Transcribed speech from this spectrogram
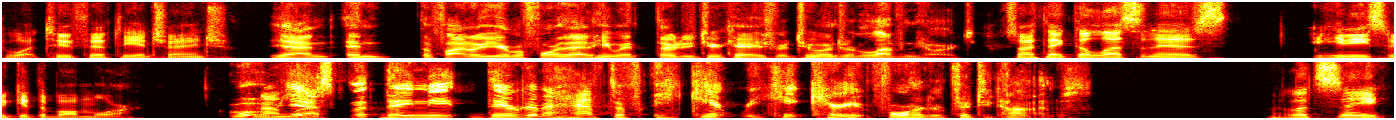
what 250 and change. Yeah, and, and the final year before that, he went 32 carries for 211 yards. So I think the lesson is he needs to get the ball more. Well, Not yes, but they need they're going to have to. He can't he can't carry it 450 times. Let's see.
